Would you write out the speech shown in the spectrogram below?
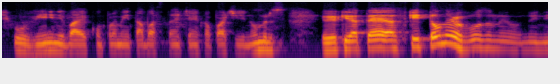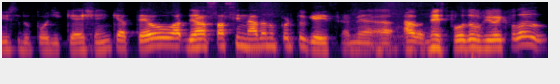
Acho que o Vini vai complementar bastante aí com a parte de números. Eu queria até. Eu fiquei tão nervoso no, no, início do podcast aí que até eu dei uma assassinada no português. A minha, a, a minha esposa ouviu aí e falou:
